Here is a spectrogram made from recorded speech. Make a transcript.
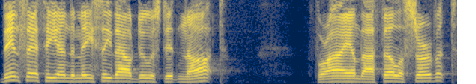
Then saith he unto me, See thou doest it not, for I am thy fellow servant,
